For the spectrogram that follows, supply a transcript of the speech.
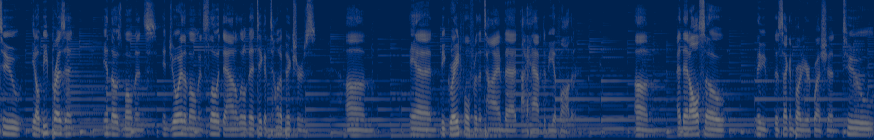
to you know be present in those moments, enjoy the moment, slow it down a little bit, take a ton of pictures, um, and be grateful for the time that I have to be a father. Um, and then also, maybe the second part of your question, to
